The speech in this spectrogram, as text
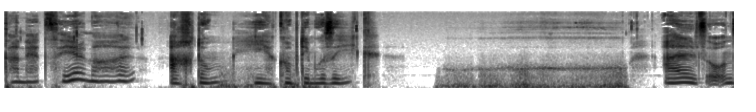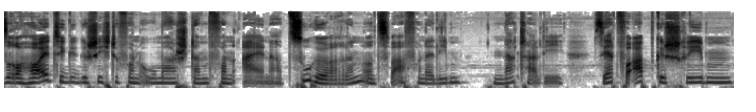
Dann erzähl mal. Achtung, hier kommt die Musik. Also, unsere heutige Geschichte von Oma stammt von einer Zuhörerin und zwar von der lieben Natalie. Sie hat vorab geschrieben,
